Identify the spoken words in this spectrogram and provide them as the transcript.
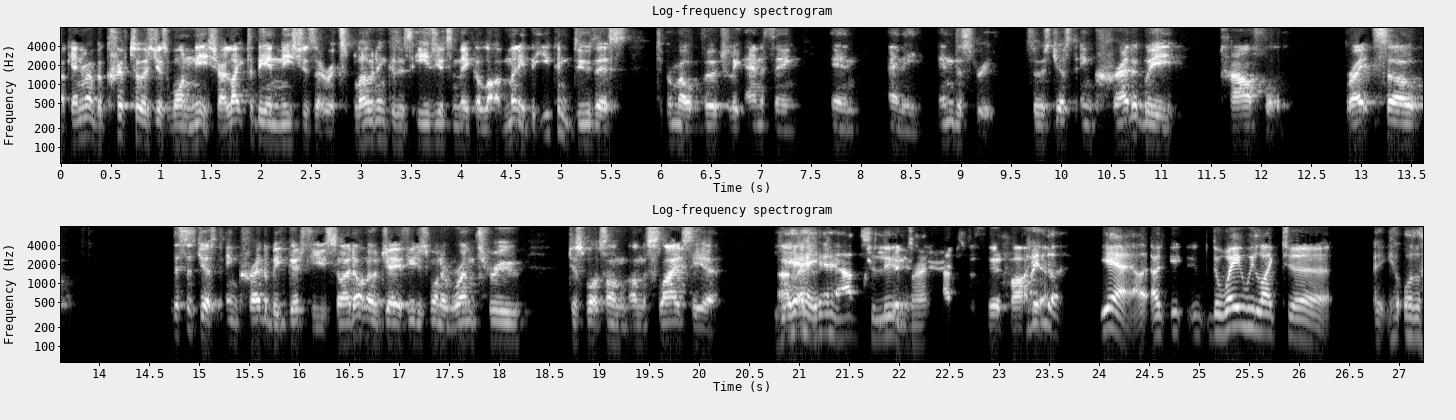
Okay, and remember, crypto is just one niche. I like to be in niches that are exploding because it's easier to make a lot of money, but you can do this to promote virtually anything in any industry. So it's just incredibly powerful, right? So this is just incredibly good for you. So I don't know, Jay, if you just want to run through just what's on on the slides here. Um, yeah, yeah, absolutely, man. The third part I mean, look, yeah, I, the way we like to, well,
